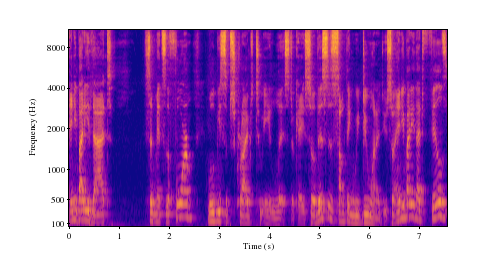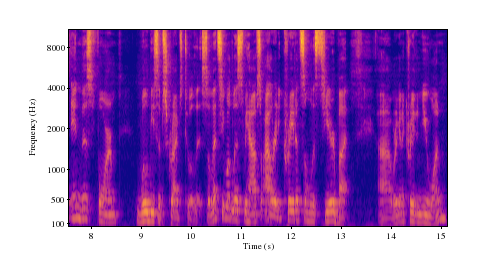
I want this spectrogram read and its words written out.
anybody that submits the form will be subscribed to a list. Okay, so this is something we do want to do. So anybody that fills in this form will be subscribed to a list. So let's see what list we have. So I already created some lists here, but uh, we're going to create a new one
